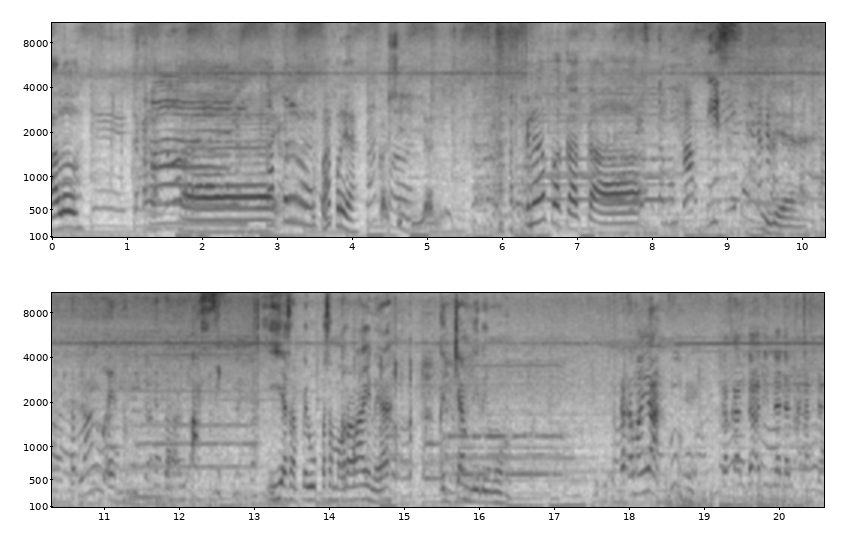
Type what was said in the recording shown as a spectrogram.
Halo. Hai. Laper. Laper ya? Kasihan. Kenapa kakak? Habis. Iya. Terlalu enak dan terlalu asik. Iya sampai lupa sama orang lain ya. Kejam dirimu. Kakak Maya. Kakak Anda, Adinda, dan Ananda.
